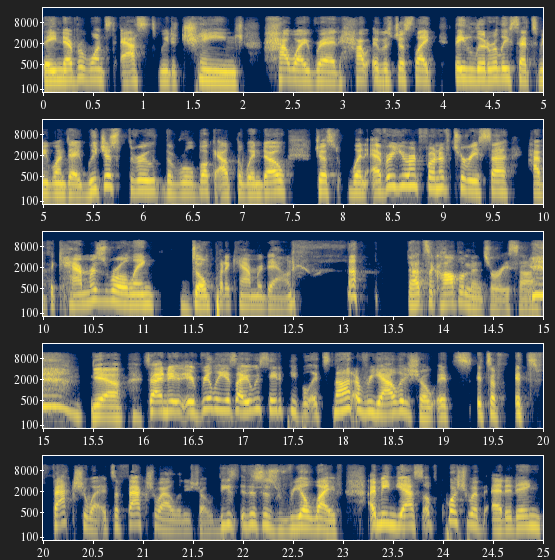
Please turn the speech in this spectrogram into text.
They never once asked me to change how I read, how it was just like they literally said to me one day, we just threw the rule book out the window. Just whenever you're in front of Theresa, have the cameras rolling, don't put a camera down. That's a compliment, Theresa. Yeah. So and it, it, really is. I always say to people, it's not a reality show. It's it's a it's factual. It's a factuality show. These this is real life. I mean, yes, of course you have editing,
